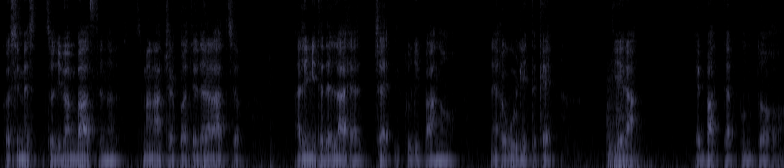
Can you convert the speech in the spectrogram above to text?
cross in mezzo di Van Basten, smanaccia il portiere della Lazio, al limite dell'area c'è il tulipano Nero Gullit che tira e batte appunto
